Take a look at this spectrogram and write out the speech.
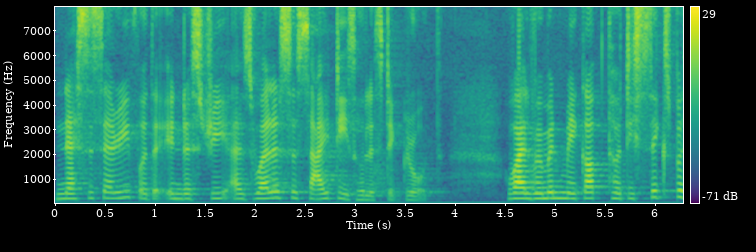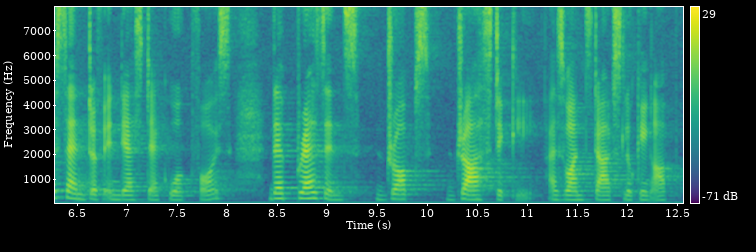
necessary for the industry as well as society's holistic growth. While women make up 36% of India's tech workforce, their presence drops drastically as one starts looking up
